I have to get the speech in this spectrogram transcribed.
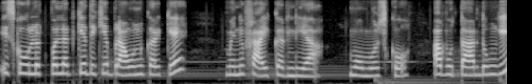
इसको उलट पलट के देखिए ब्राउन करके मैंने फ्राई कर लिया मोमोज को। अब उतार दूँगी।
